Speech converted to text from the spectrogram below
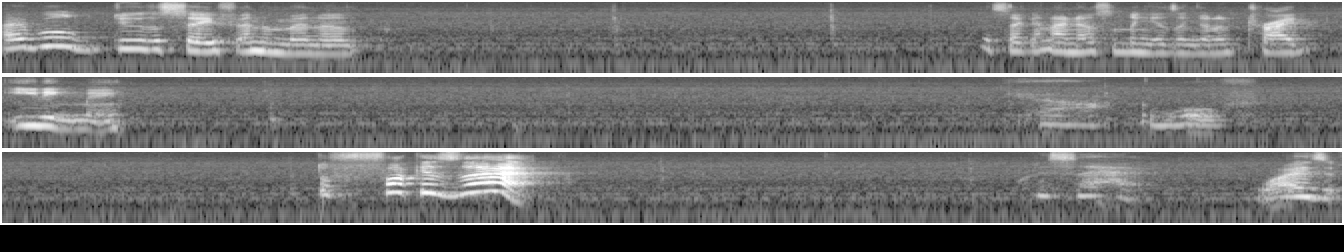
I will do the safe in a minute. The second I know something isn't gonna try eating me. Yeah, the wolf. The fuck is that? What is that? Why is it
